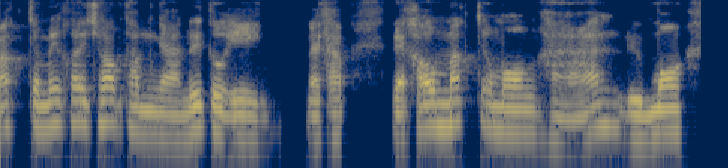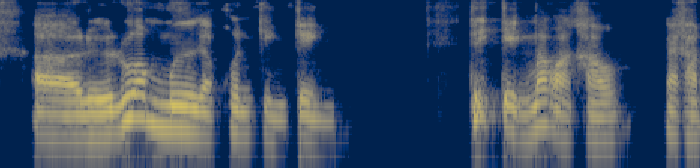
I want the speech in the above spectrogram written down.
มักจะไม่ค่อยชอบทำงานด้วยตัวเองนะครับ แต่เขามักจะมองหาหรือมองเอ่อหรือร่วมมือกับคนเก่งๆ ที่เก่งมากกว่าเขานะครับ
